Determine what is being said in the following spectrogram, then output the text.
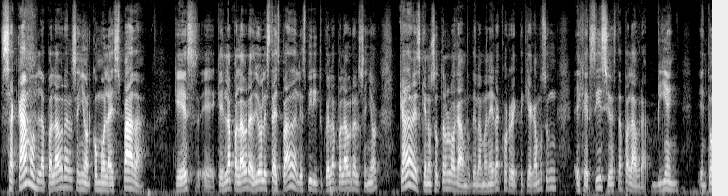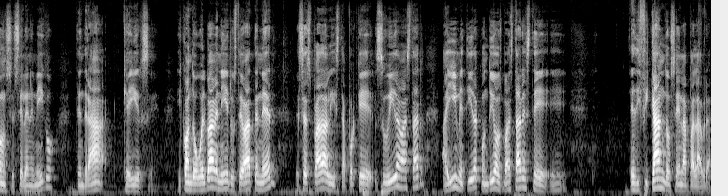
sacamos la palabra del Señor como la espada, que es, eh, que es la palabra de Dios, esta espada del Espíritu, que es la palabra del Señor, cada vez que nosotros lo hagamos de la manera correcta, que hagamos un ejercicio esta palabra bien, entonces el enemigo tendrá que irse. Y cuando vuelva a venir, usted va a tener esa espada lista, porque su vida va a estar ahí metida con Dios, va a estar este, eh, edificándose en la palabra.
